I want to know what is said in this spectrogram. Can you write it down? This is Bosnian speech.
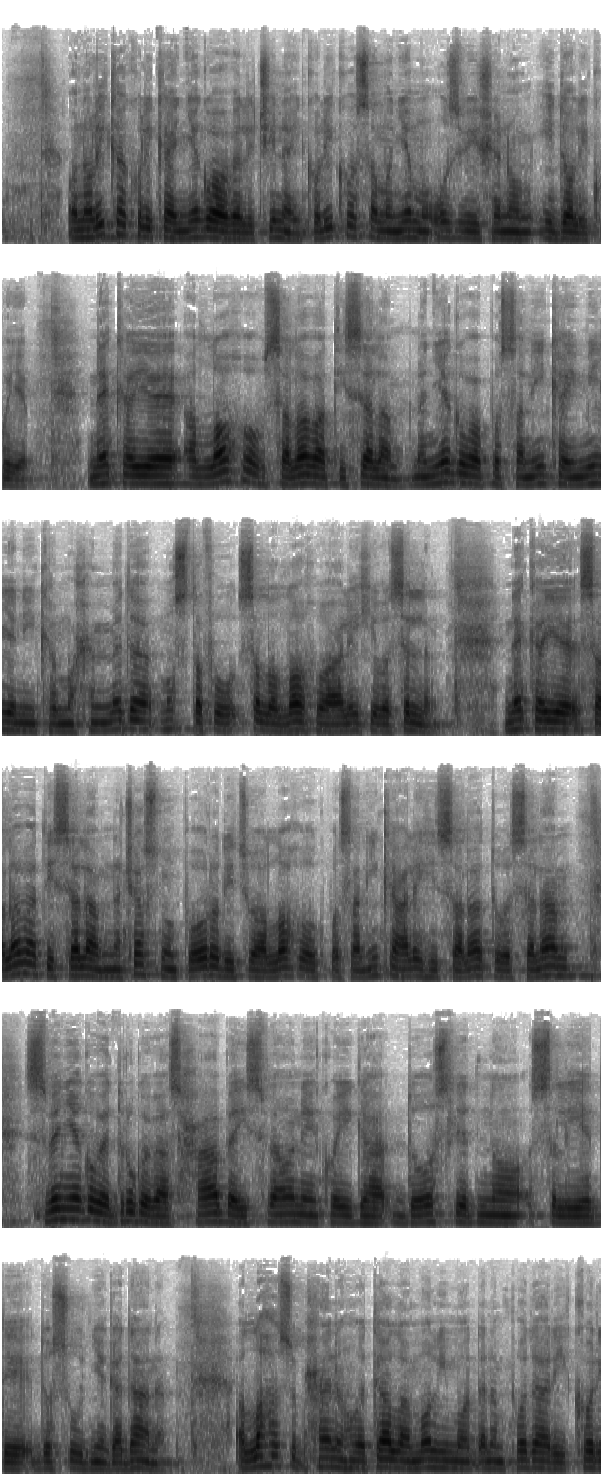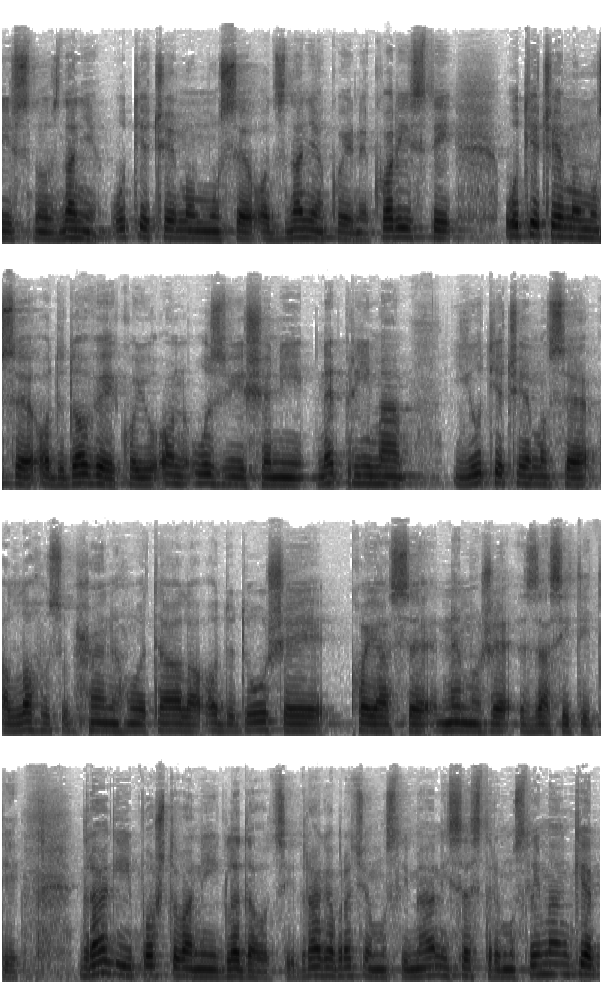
onolika kolika je njegova veličina i koliko samo njemu uzvišenom i dolikuje. Neka je Allahov salavat i selam na njegova poslanika i miljenika Muhammeda Mustafa sallallahu alaihi wa sallam. Neka je salavat i selam na časnu porodicu Allahovog poslanika alaihi salatu wa selam, sve njegove drugove ashabe i sve one koji ga dosljedno slijede do sudnjega dana. Allaha subhanahu wa ta'ala molimo da nam podari korisno znanje. Utječemo mu se od znanja koje ne koristi, utječemo mu se od dove koju on uzvišeni ne prima i utječemo se Allahu subhanahu wa ta'ala od duše koja se ne može zasititi. Dragi i poštovani gledaoci, draga braćo muslimani, sestre muslimanke,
